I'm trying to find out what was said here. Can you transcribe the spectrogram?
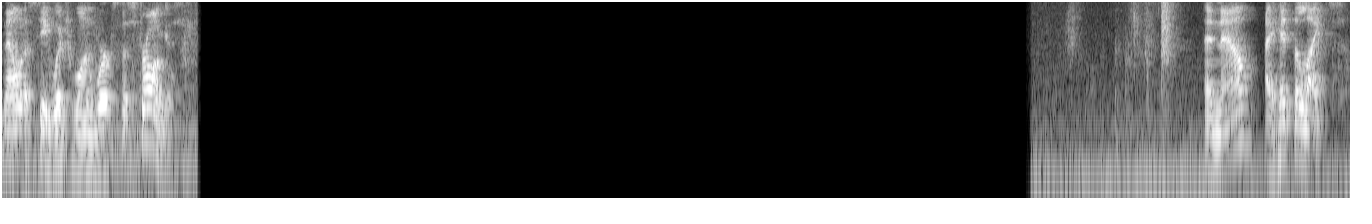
Now I want to see which one works the strongest. And now I hit the lights.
